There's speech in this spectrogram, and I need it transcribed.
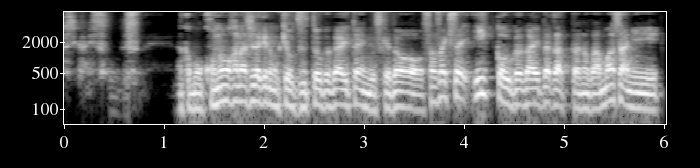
確かにそうですね。なんかもうこのお話だけでも今日ずっと伺いたいんですけど、佐々木さん一個伺いたかったのが、まさに、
